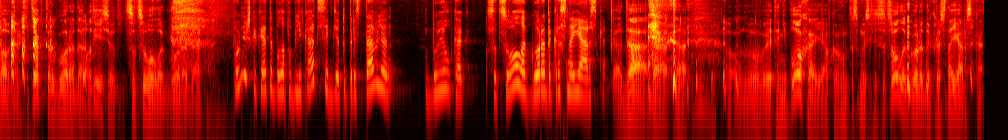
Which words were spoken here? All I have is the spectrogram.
главный архитектор города, вот есть вот социолог города. Помнишь, какая-то была публикация, где ты представлен был как социолог города Красноярска. Э, да, да, да. Ну, это неплохо, я в каком-то смысле социолог города Красноярска,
